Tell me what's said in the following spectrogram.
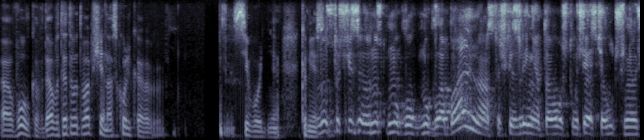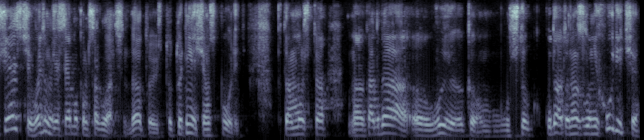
э, волков, да, вот это вот вообще насколько сегодня к месту? Ну, с точки зрения, ну, ну, ну, глобально, с точки зрения того, что участие лучше не участие, в этом я с Яблоком согласен, да, то есть тут, тут не о чем спорить, потому что э, когда э, вы куда-то на зло не ходите,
